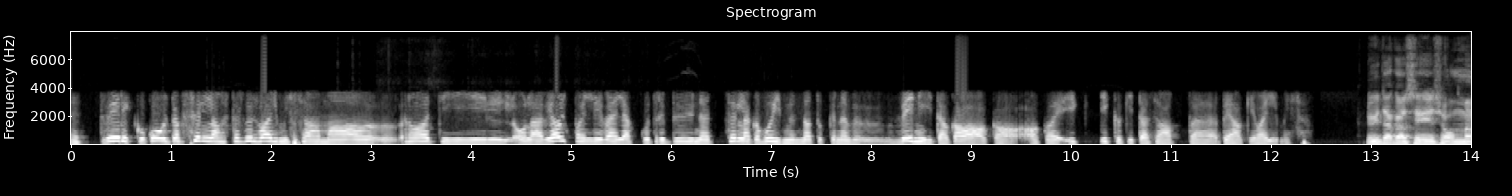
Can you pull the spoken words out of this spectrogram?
et Veeriku kool peaks sel aastal küll valmis saama, Raadil olev jalgpalliväljaku tribüün, et sellega võib nüüd natukene venida ka, aga, aga ikkagi ta saab äh, peagi valmis. nüüd aga siis homme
